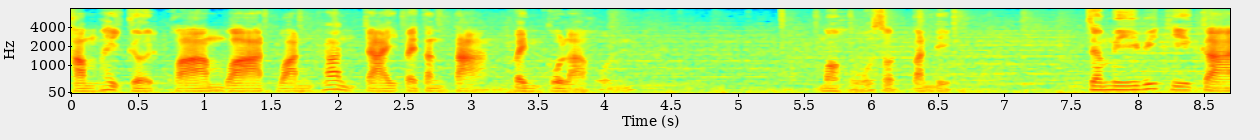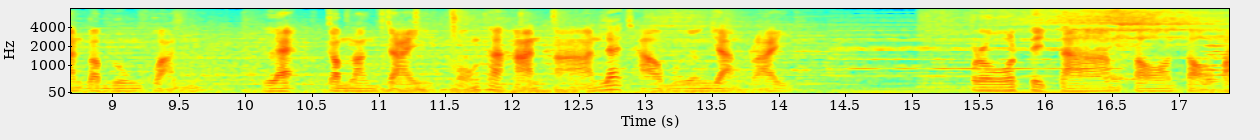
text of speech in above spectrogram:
ทำให้เกิดความหวาดหวั่นพรั่นใจไปต่างๆ เป็นกลาหลมโหสถบัณฑิต จะมีวิธีการบำรุงขวัญ และกำลังใจของทหารหารและชาวเมืองอย่างไร โปรดติดตามตอนต่อไป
